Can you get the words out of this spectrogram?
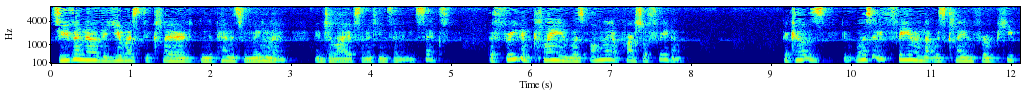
So, even though the US declared independence from England in July of 1776, the freedom claim was only a partial freedom because it wasn't a freedom that was claimed for people,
